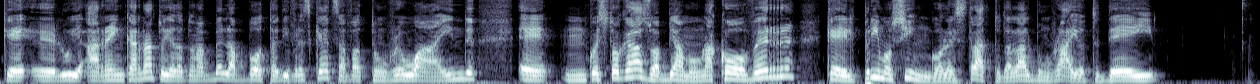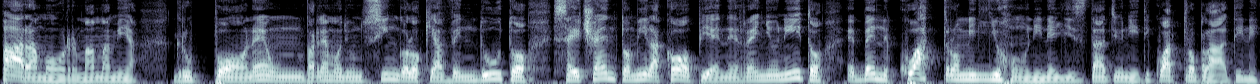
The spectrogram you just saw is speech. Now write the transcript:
che eh, lui ha reincarnato, gli ha dato una bella botta di freschezza, ha fatto un rewind e in questo caso abbiamo una cover che è il primo singolo estratto dall'album Riot dei Paramore, mamma mia, gruppone, un, parliamo di un singolo che ha venduto 600.000 copie nel Regno Unito e ben 4 milioni negli Stati Uniti, 4 platini,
